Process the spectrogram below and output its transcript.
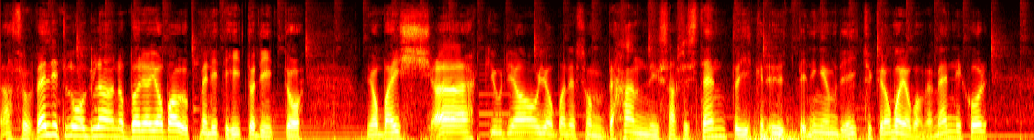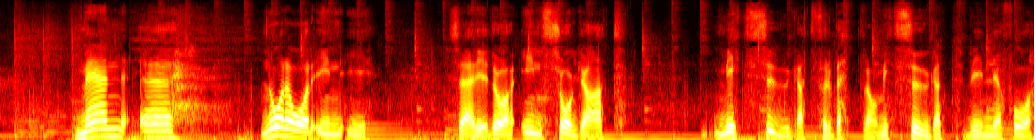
alltså väldigt låg lön och började jobba upp med lite hit och dit. Och jobbade i kök gjorde jag och jobbade som behandlingsassistent och gick en utbildning om det. Tycker om att jobba med människor. Men eh, några år in i Sverige då insåg jag att mitt sug att förbättra och mitt sug att vilja få,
